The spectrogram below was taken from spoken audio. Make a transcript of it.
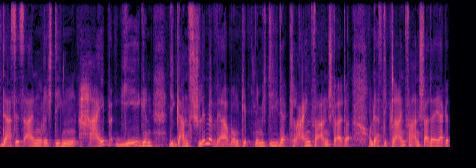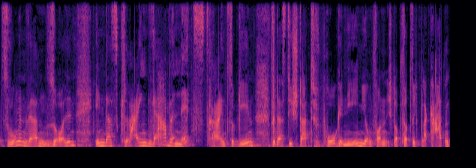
dass es einen richtigen Hype gegen die ganz schlimme Werbung gibt, nämlich die der Kleinveranstalter. Und dass die Kleinveranstalter ja gezwungen werden sollen, in das Kleinwerbenetz reinzugehen, für das die Stadt pro Genehmigung von, ich glaube, 40 Plakaten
